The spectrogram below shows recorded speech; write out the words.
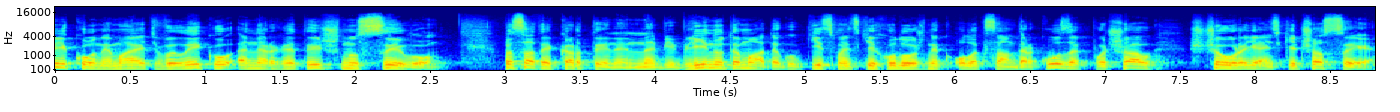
ікони мають велику енергетичну силу. Писати картини на біблійну тематику кіцманський художник Олександр Козак почав ще у радянські часи.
